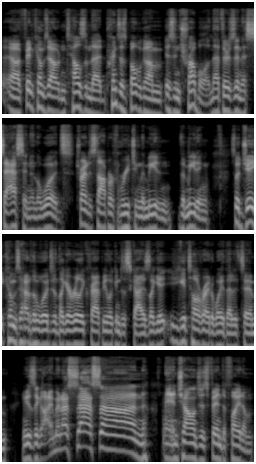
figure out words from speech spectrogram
Uh, Finn comes out and tells him that Princess Bubblegum is in trouble and that there's an assassin in the woods trying to stop her from reaching the meeting. The meeting. So Jay comes out of the woods in like a really crappy looking disguise. Like it, you can tell right away that it's him. And he's like, "I'm an assassin," and challenges Finn to fight him.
